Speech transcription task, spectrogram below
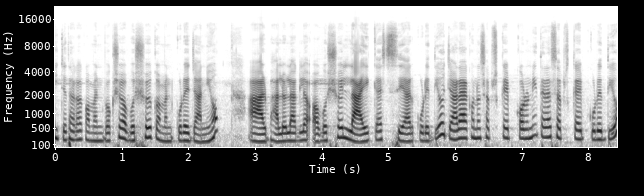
নিচে থাকা কমেন্ট বক্সে অবশ্যই কমেন্ট করে জানিও। আর ভালো লাগলে অবশ্যই লাইক আর শেয়ার করে দিও। যারা এখনও সাবস্ক্রাইব করনি, তারা সাবস্ক্রাইব করে দিও।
